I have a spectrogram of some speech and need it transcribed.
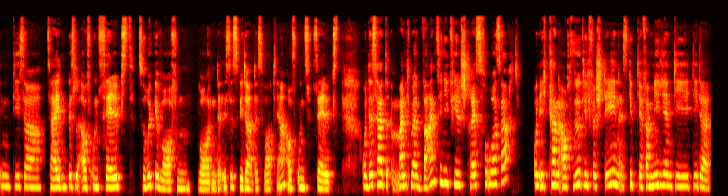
in dieser Zeit ein bisschen auf uns selbst zurückgeworfen worden. Da ist es wieder das Wort, ja, auf uns selbst. Und das hat manchmal wahnsinnig viel Stress verursacht. Und ich kann auch wirklich verstehen, es gibt ja Familien, die, die da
